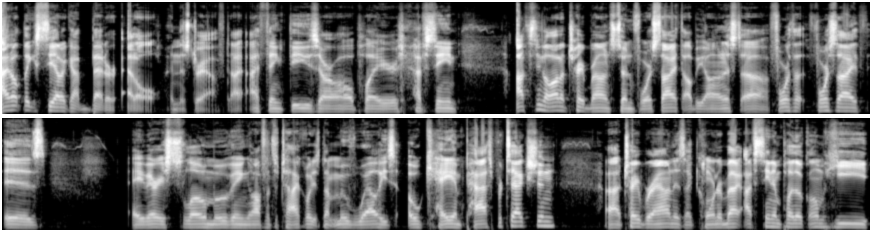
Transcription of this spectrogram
I don't think Seattle got better at all in this draft. I, I think these are all players I've seen. I've seen a lot of Tre Brown, Stone Forsythe. I'll be honest. Uh, Forth- Forsythe is a very slow moving offensive tackle. He does not move well. He's okay in pass protection. Uh, Tre Brown is a cornerback. I've seen him play Oklahoma. He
